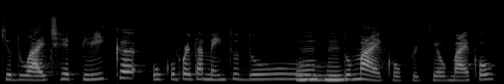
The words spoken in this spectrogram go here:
que o Dwight replica o comportamento do, Uhum. do Michael, porque o Michael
